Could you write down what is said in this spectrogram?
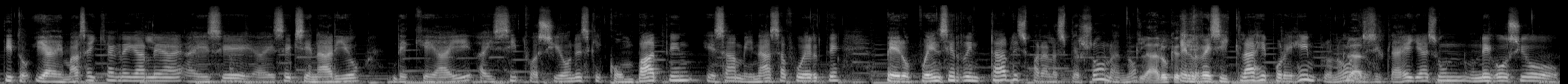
Tito, y además hay que agregarle a, ese, a ese escenario de que hay, hay situaciones que combaten esa amenaza fuerte pero pueden ser rentables para las personas, ¿no? Claro que El reciclaje, por ejemplo, ¿no? El reciclaje ya es un, negocio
